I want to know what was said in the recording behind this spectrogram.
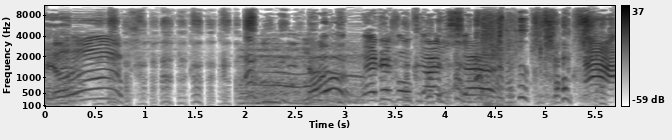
Klucz! No, nie wygłupiaj się! A, a,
